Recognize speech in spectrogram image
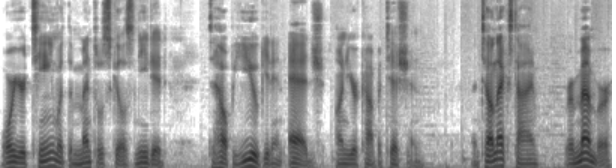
or your team with the mental skills needed to help you get an edge on your competition. Until next time, remember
